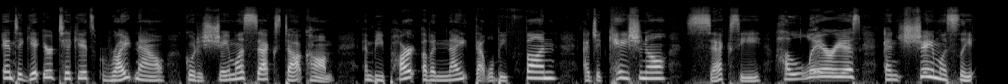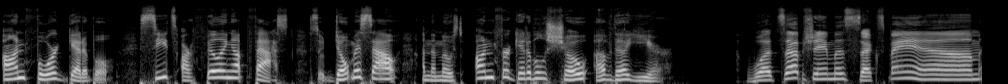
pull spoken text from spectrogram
and to get your tickets right now, go to shamelesssex.com and be part of a night that will be fun, educational, sexy, hilarious, and shamelessly unforgettable. Seats are filling up fast, so don't miss out on the most unforgettable show of the year. What's up, shameless sex fam?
